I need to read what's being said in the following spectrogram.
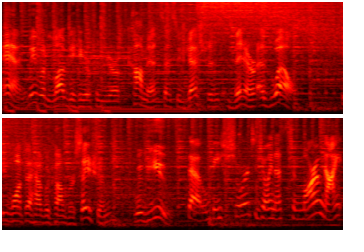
and we would love to hear from your comments and suggestions there as well. We want to have a conversation with you. So be sure to join us tomorrow night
